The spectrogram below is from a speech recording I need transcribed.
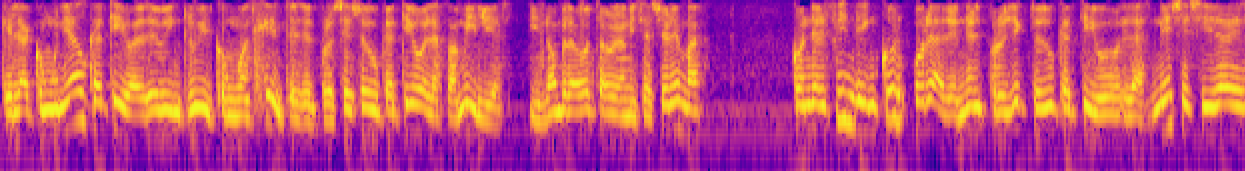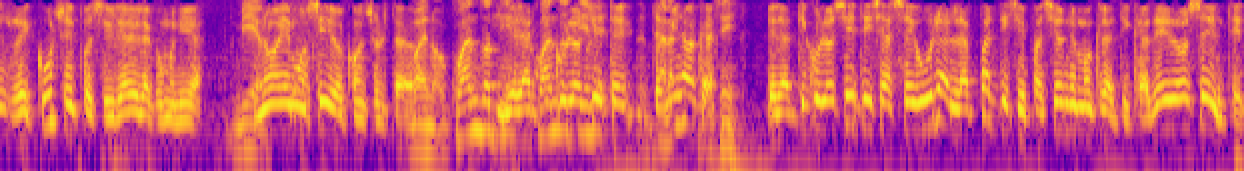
que la comunidad educativa debe incluir como agentes del proceso educativo a las familias y nombra otras organizaciones más con el fin de incorporar en el proyecto educativo las necesidades, recursos y posibilidades de la comunidad. Bien. No hemos sido consultados. Bueno, ¿cuándo Y el tiene, ¿cuándo artículo tiene 7, para- termino acá. Sí. El artículo 7 dice asegurar la participación democrática de docentes,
